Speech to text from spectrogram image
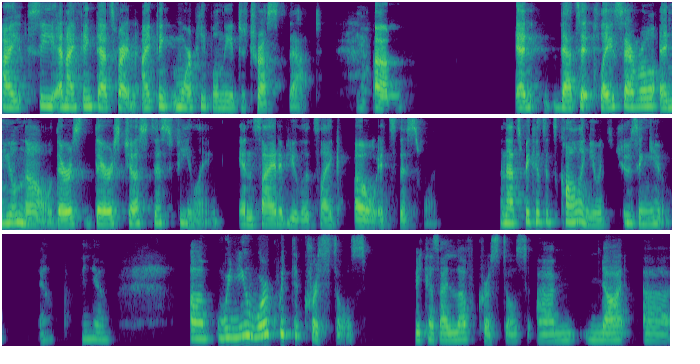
i see and i think that's right and i think more people need to trust that Yeah. um, and that's it play several and you'll know there's there's just this feeling inside of you that's like oh it's this one and that's because it's calling you it's choosing you Yeah, I know. Um, when you work with the crystals, because I love crystals, I'm not uh,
